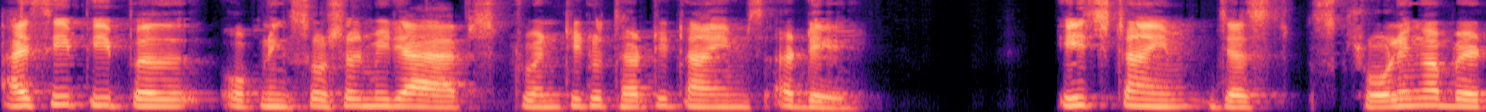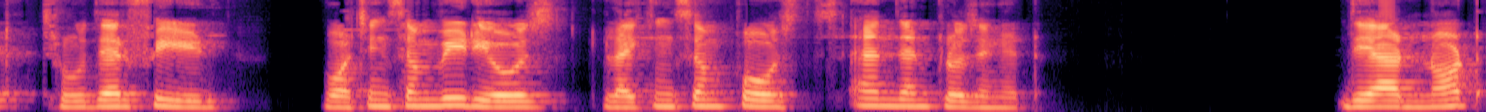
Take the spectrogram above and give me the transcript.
I see people opening social media apps 20 to 30 times a day. Each time just scrolling a bit through their feed, watching some videos, liking some posts, and then closing it. They are not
